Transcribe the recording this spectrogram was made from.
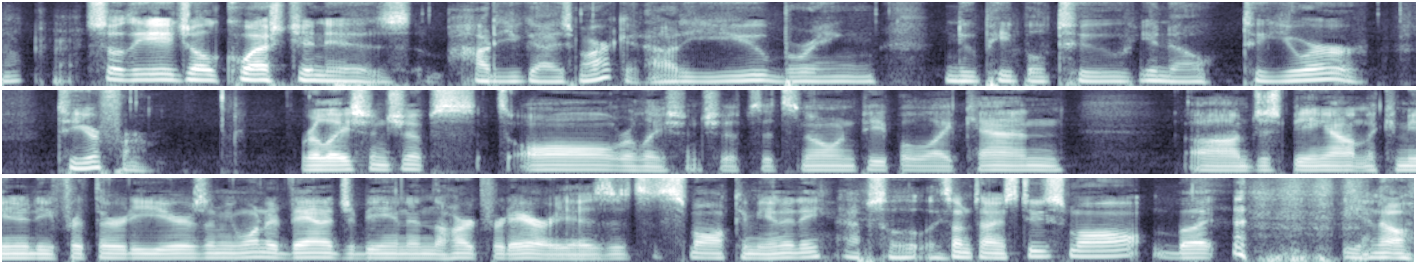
Okay. So the age old question is, how do you guys market? How do you bring new people to you know to your to your firm? relationships. It's all relationships. It's knowing people like Ken, um, just being out in the community for 30 years. I mean, one advantage of being in the Hartford area is it's a small community. Absolutely. Sometimes too small, but you know,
